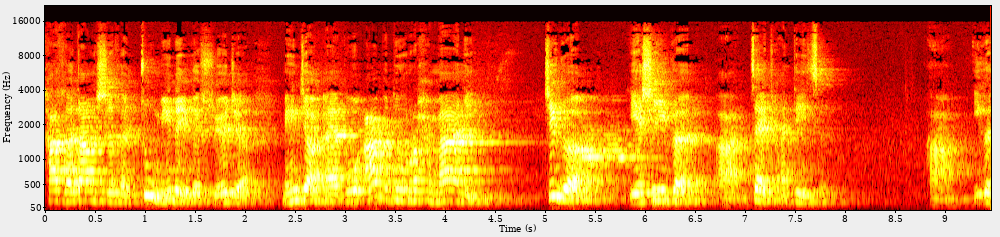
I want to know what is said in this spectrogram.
他和当时很著名的一个学者，名叫艾布阿卜杜尔哈马尼，这个也是一个啊再传弟子，啊一个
